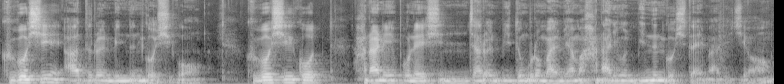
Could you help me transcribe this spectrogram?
그것이 아들을 믿는 것이고 그것이 곧 하나님 보내신 자를 믿음으로 말미암아 하나님을 믿는 것이다 이 말이죠.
